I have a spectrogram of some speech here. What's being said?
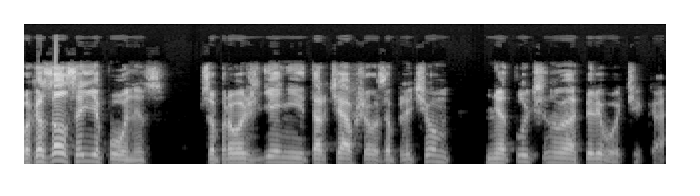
показался японец в сопровождении торчавшего за плечом неотлучного переводчика.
